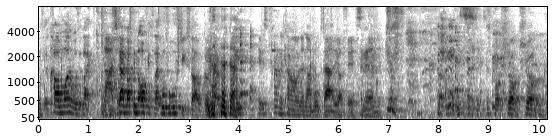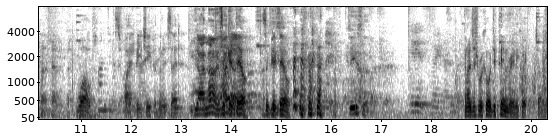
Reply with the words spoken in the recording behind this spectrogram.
Was it a calm one, or was it like Nah, you stand up in the office like Wolf of Wall Street style, go down? it was kind of calm, and then I walked out of the office, and then. Strong, strong, strong. Whoa, it's five p cheaper than it said. Yeah, I know. It's a good deal. It's a good deal. Decent. It is very nice. Can I just record your pin really quick, John? Put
